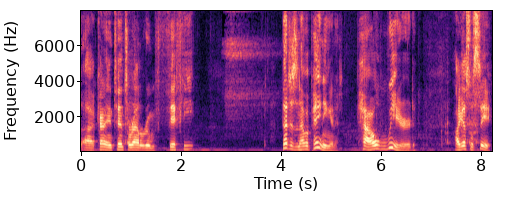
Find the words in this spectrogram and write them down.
uh, kind of intense around room 50. That doesn't have a painting in it. How weird. I guess we'll see.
